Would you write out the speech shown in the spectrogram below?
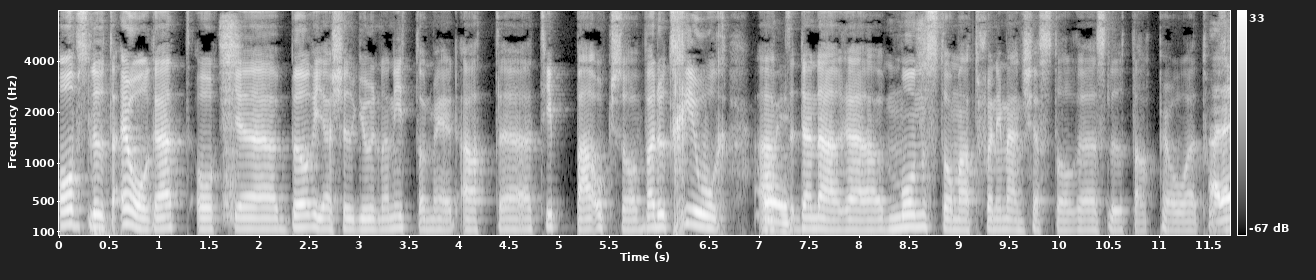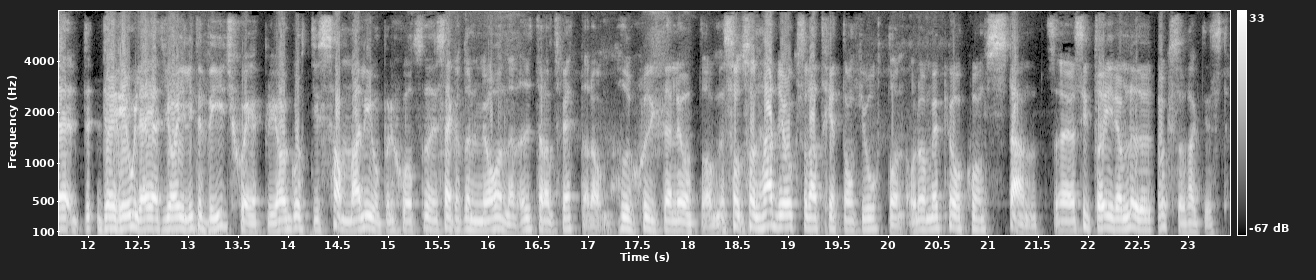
avsluta året och eh, börja 2019 med att eh, tippa också vad du tror att Oj. den där uh, monstermatchen i Manchester uh, slutar på uh, ja, det, det, roliga är att jag är lite vidskeplig. Jag har gått i samma Liverpool-shorts nu i säkert en månad utan att tvätta dem. Hur sjukt det låter. Men så, sån hade jag också där 13-14 och de är på konstant. Jag sitter i dem nu också faktiskt.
